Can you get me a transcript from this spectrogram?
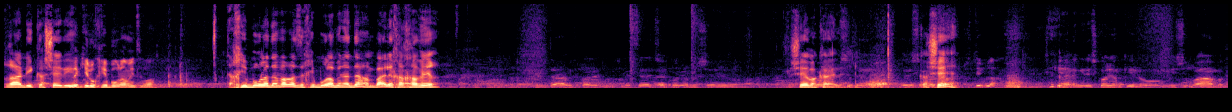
רע לי, קשה לי. זה כאילו חיבור למצווה. את החיבור לדבר הזה, חיבור לבן אדם. בא לך חבר. שבע כאלה. קשה. כן, נגיד יש כל יום כאילו מישהו בא, מבקש,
